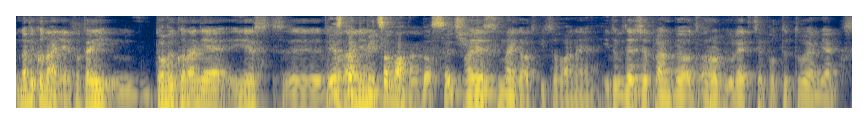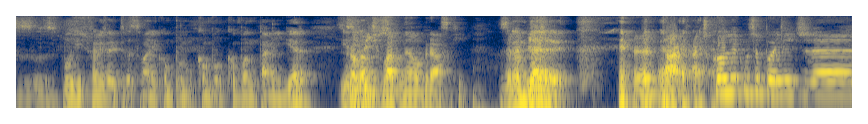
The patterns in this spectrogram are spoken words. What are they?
na wykonanie. Tutaj to wykonanie jest e, ale Jest wykonaniem... odpicowane dosyć. No jest mega odpicowane. I tu widać, że plan B robił lekcję pod tytułem jak zbudzić przynajmniej zainteresowanie kompo, kompo, komponentami gier i Zrobić ładne obrazki. rendery. E, tak, aczkolwiek muszę powiedzieć, że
